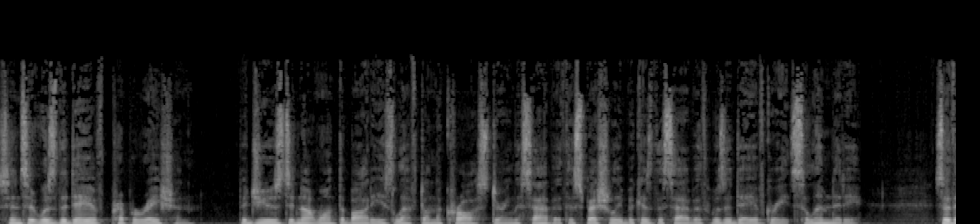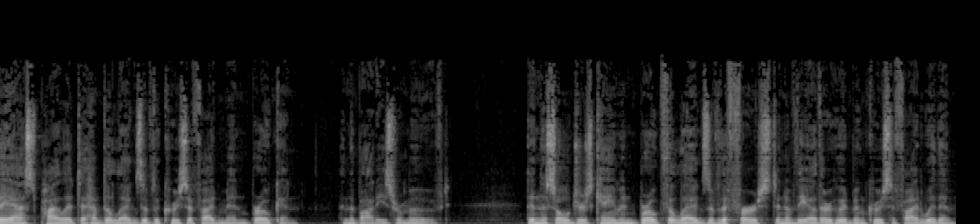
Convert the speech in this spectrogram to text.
Since it was the day of preparation, the Jews did not want the bodies left on the cross during the Sabbath, especially because the Sabbath was a day of great solemnity. So they asked Pilate to have the legs of the crucified men broken and the bodies removed. Then the soldiers came and broke the legs of the first and of the other who had been crucified with him.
